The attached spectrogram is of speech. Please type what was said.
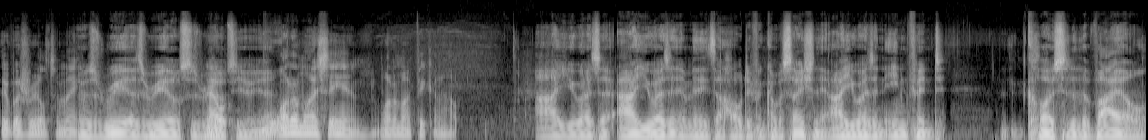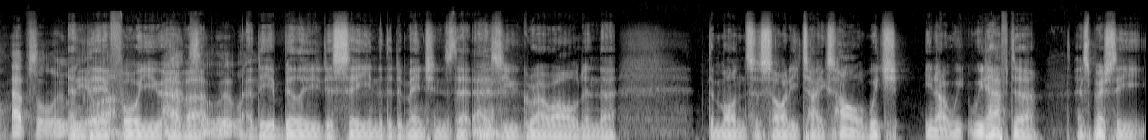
It was real to me. It was real as real as real Now, to you. Yeah. What am I seeing? What am I picking up? Are you as a are you as a, I mean it's a whole different conversation there. Are you as an infant closer to the veil Absolutely. and you are. therefore you have a, the ability to see into the dimensions that as you grow old and the the modern society takes hold, which you know we we'd have to, especially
